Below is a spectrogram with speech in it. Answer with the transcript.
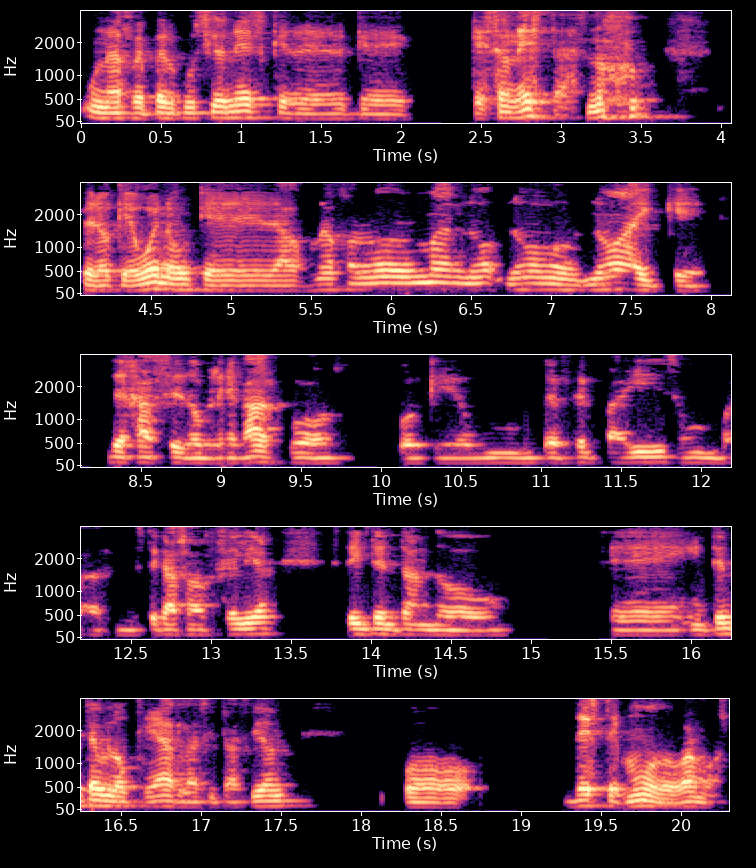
unas repercusiones que, que, son estas, ¿no? Pero que bueno, que de alguna forma no, no, no hay que dejarse doblegar por, porque un tercer país, en este caso Argelia, está intentando eh, intente bloquear la situación de este modo, vamos.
